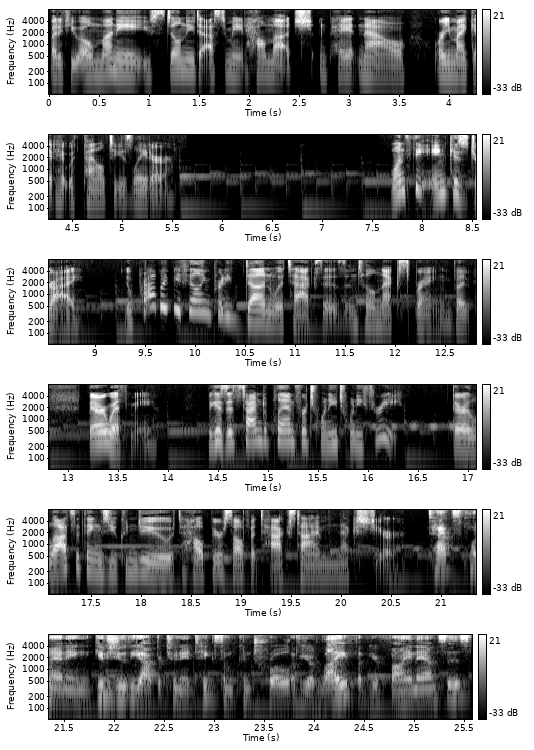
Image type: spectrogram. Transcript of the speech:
But if you owe money, you still need to estimate how much and pay it now, or you might get hit with penalties later. Once the ink is dry, you'll probably be feeling pretty done with taxes until next spring, but bear with me because it's time to plan for 2023. There are lots of things you can do to help yourself at tax time next year. Tax planning gives you the opportunity to take some control of your life, of your finances.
